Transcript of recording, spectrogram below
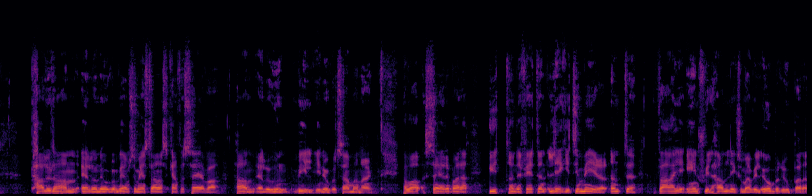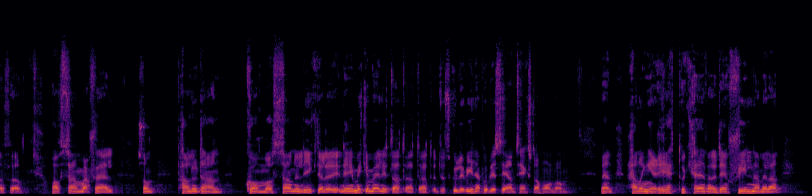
Paludan eller någon, vem som helst annars kan få säga vad han eller hon vill i något sammanhang. Jag säger det bara att yttrandefriheten legitimerar inte varje enskild handling som man vill åberopa den för. Av samma skäl som Paludan kommer sannolikt, eller det är mycket möjligt att, att, att du skulle vilja publicera en text om honom. Men han har ingen rätt att kräva det. Det är en skillnad mellan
